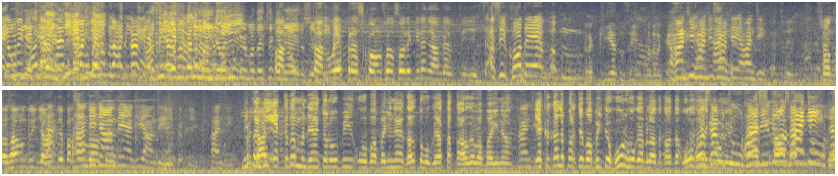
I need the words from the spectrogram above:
ਕਿਉਂ ਨਹੀਂ ਬੱਚੇ ਨੂੰ ਕਰਦਾ ਅਸੀਂ ਇੱਕ ਗੱਲ ਮੰਨਦੇ ਹੋ ਜੀ। ਤੁਹਾਨੂੰ ਇਹ ਪ੍ਰੈਸ ਕਾਨਫਰੰਸ ਬਾਰੇ ਕਿਹਨੇ ਜਾਣਕਾਰੀ ਦਿੱਤੀ ਜੀ? ਅਸੀਂ ਖੁਦ ਇਹ ਬ- ਮ, ਰੱਖੀ ਹੈ ਤੁਸੀਂ ਮਤਲਬ ਹਾਂਜੀ ਹਾਂਜੀ ਸਾਡੇ ਹਾਂਜੀ। ਅੱਛਾ ਜੀ। ਸੋਤਾ ਸਾਹਿਬ ਨੂੰ ਤੁਸੀਂ ਜਾਣਦੇ ਪਰਸਨ ਹਾਂਜੀ ਜਾਣਦੇ ਹਾਂ ਜੀ ਜਾਣਦੇ ਹਾਂ। ਹਾਂਜੀ। ਨਹੀਂ ਭਾਜੀ ਇੱਕ ਤਾਂ ਮੰਨਿਆ ਚਲੋ ਵੀ ਉਹ ਬਾਬਾ ਜੀ ਨੇ ਗਲਤ ਹੋ ਗਿਆ ਧੱਕਾ ਹੋ ਗਿਆ ਬਾਬਾ ਜੀ ਨਾਲ। ਇੱਕ ਗੱਲ ਪਰਚੇ ਬਾਬਾ ਜੀ ਤੇ ਹੋਰ ਹੋ ਗਿਆ ਬਲਾਤਕਾਰ ਦਾ ਉਹ ਸਭ ਝੂਠ ਹੈ ਜੀ ਉਹ ਸਭ ਝੂਠ ਹੈ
